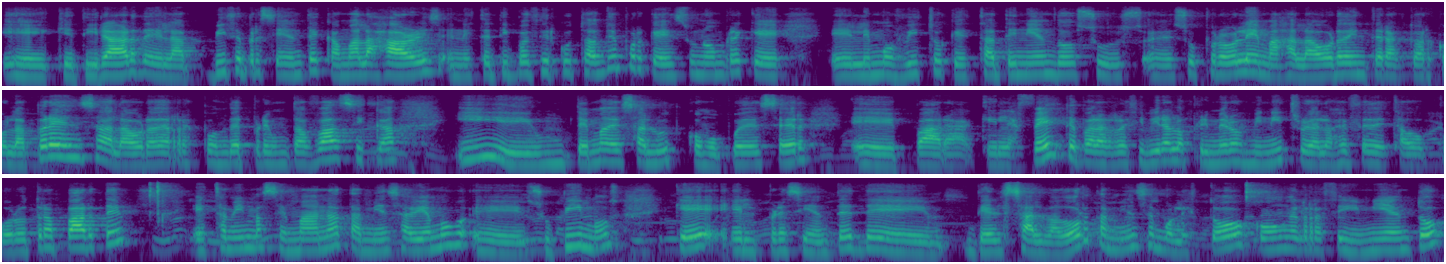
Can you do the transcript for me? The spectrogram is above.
eh, que tirar de la vicepresidente Kamala Harris en este tipo de circunstancias porque es un hombre que eh, le hemos visto que está teniendo sus, eh, sus, problemas a la hora de interactuar con la prensa, a la hora de responder preguntas básicas y un tema de salud como puede ser para que le afecte para recibir a los primeros ministros y a los jefes de Estado. Por otra parte, esta misma semana también sabíamos, supimos que el presidente de, de El Salvador también se molestó con el recibimiento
